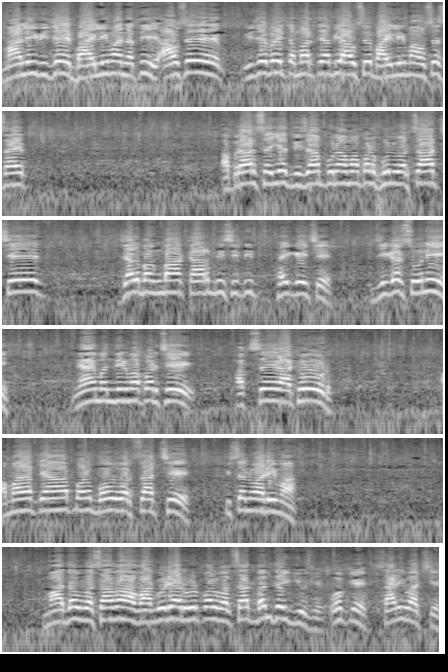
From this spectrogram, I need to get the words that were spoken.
માલી વિજય ભાયલીમાં નથી. આવશે વિજયભાઈ, તમારે ત્યાં બી આવશે. ભાયલીમાં આવશે સાહેબ. અબરાર સૈયદ નિઝામપુરામાં પણ ફૂલ વરસાદ છે. જલબંબાકારની સ્થિતિ થઈ ગઈ છે. જીગર સોની ન્યાય મંદિરમાં પણ છે. અક્ષય રાઠોડ. અમારા ત્યાં પણ બહુ વરસાદ છે કિશનવાડીમાં. માધવ વસાવા, વાઘોડિયા રોડ પર વરસાદ બંધ થઈ ગયું છે. ઓકે, સારી વાત છે.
